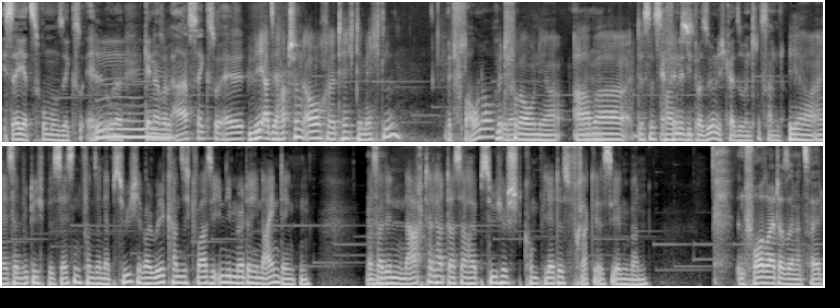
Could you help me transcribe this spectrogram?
Ist er jetzt homosexuell Mm. oder generell asexuell? Nee, also er hat schon auch äh, Techtelmechtel Mit Frauen auch? mit oder? Frauen, ja. Aber das ist Er halt. findet die Persönlichkeit so interessant. ja, er ist halt wirklich besessen von seiner Psyche, weil Will kann sich quasi in die Mörder hineindenken. Was Mhm. halt den Nachteil hat, dass er halt psychisch komplettes Frack ist irgendwann. Ein Vorreiter seiner Zeit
